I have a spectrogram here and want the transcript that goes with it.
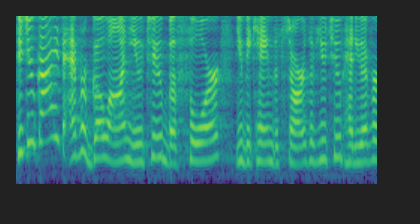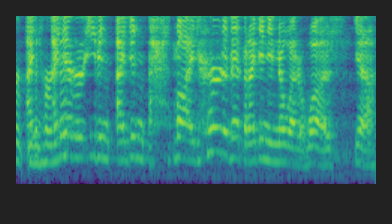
Did you guys ever go on YouTube before you became the stars of YouTube? Had you ever even I, heard I of it? I never even, I didn't, well, I'd heard of it, but I didn't even know what it was. Yeah.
